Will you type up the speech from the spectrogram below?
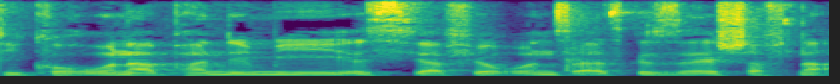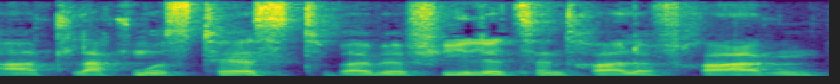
Die Corona-Pandemie ist ja für uns als Gesellschaft eine Art Lackmustest, weil wir viele zentrale Fragen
